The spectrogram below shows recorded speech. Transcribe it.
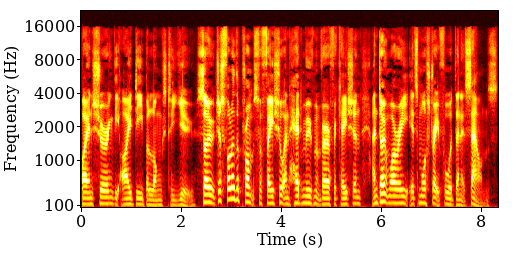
by ensuring the ID belongs to you. So just follow the prompts for facial and head movement verification and don't worry, it's more straightforward than it sounds.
